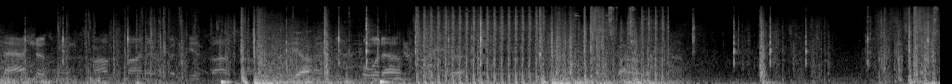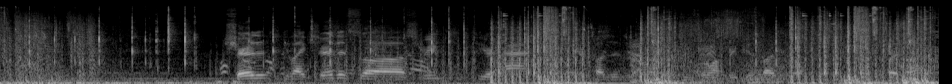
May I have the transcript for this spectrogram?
the Astros win, Smiles is mine, everybody gets five, so Yeah. I have pull it out. Share this, like, share this uh, stream to your aunt, your cousins, you know, people who want free PS5 as well.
